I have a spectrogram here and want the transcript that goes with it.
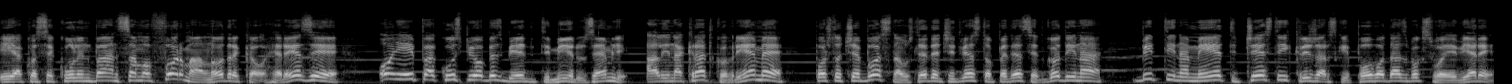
Iako se Kulin Ban samo formalno odrekao hereze, on je ipak uspio obezbijediti mir u zemlji, ali na kratko vrijeme, pošto će Bosna u sljedećih 250 godina biti na meti čestih križarskih pohoda zbog svoje vjere.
